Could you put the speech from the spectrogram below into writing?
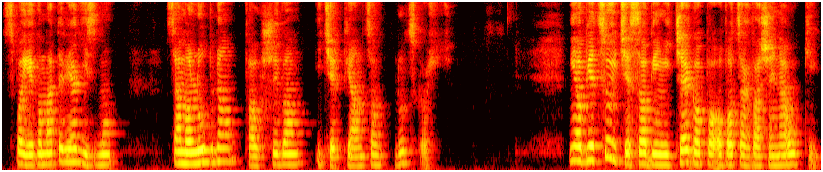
swojego materializmu, samolubną, fałszywą i cierpiącą ludzkość. Nie obiecujcie sobie niczego po owocach waszej nauki,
